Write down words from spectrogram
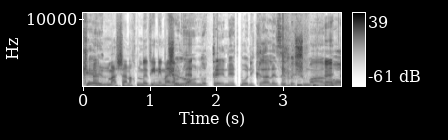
כן. למה שאנחנו מבינים היום. שלא ו... נותנת, בוא נקרא לזה בשמה, לא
